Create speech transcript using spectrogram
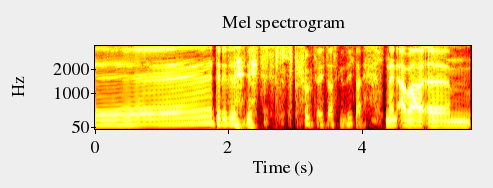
äh, jetzt guckt euch das Gesicht an. Nein, aber ähm,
